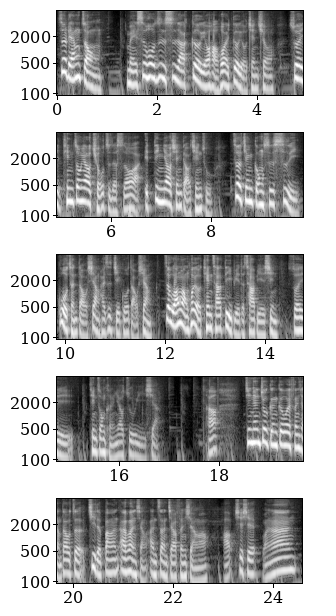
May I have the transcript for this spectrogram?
这两种美式或日式啊，各有好坏，各有千秋。所以听众要求职的时候啊，一定要先搞清楚这间公司是以过程导向还是结果导向，这往往会有天差地别的差别性，所以听众可能要注意一下。好，今天就跟各位分享到这，记得帮爱幻想按赞加分享哦。好，谢谢，晚安。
